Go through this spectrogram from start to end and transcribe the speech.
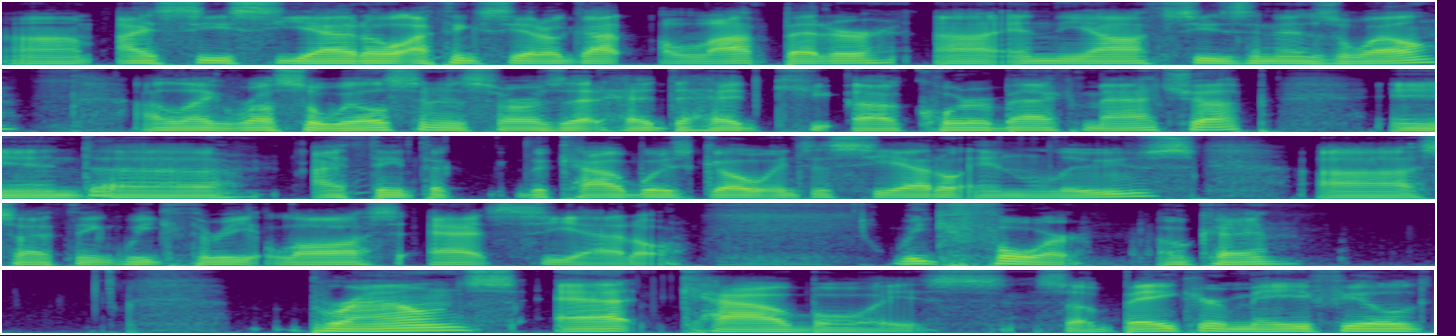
Um, I see Seattle. I think Seattle got a lot better uh, in the offseason as well. I like Russell Wilson as far as that head to head quarterback matchup. And uh, I think the, the Cowboys go into Seattle and lose. Uh, so I think week three loss at Seattle. Week four, okay. Browns at Cowboys. So Baker Mayfield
